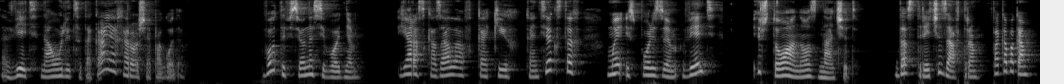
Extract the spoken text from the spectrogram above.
Ведь на улице такая хорошая погода. Вот и все на сегодня. Я рассказала, в каких контекстах мы используем «ведь» и что оно значит. До встречи завтра. Пока-пока.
